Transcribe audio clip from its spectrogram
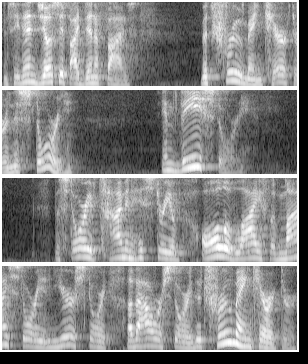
And see, then Joseph identifies the true main character in this story. In the story, the story of time and history of all of life, of my story and your story, of our story, the true main character,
